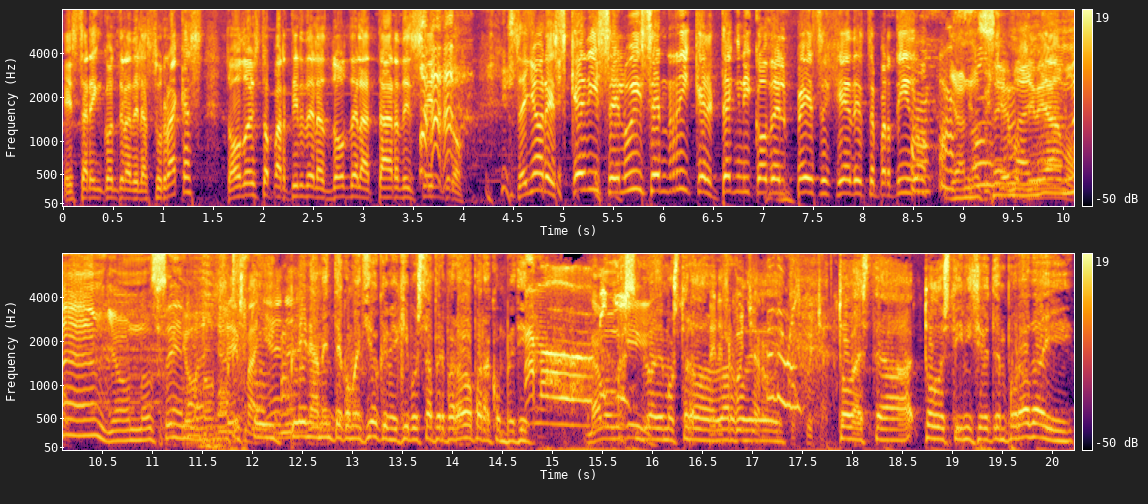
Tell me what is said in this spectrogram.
estará en contra de las Urracas. Todo esto a partir de las 2 de la tarde centro. Señores, ¿qué dice Luis Enrique, el técnico del PSG de este partido? Yo no sé mañana, yo no sé mañana. Estoy plenamente convencido que mi equipo está preparado para competir. Vamos, Así lo ha demostrado a lo largo escucha, de escucha. toda esta, todo este inicio de temporada y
